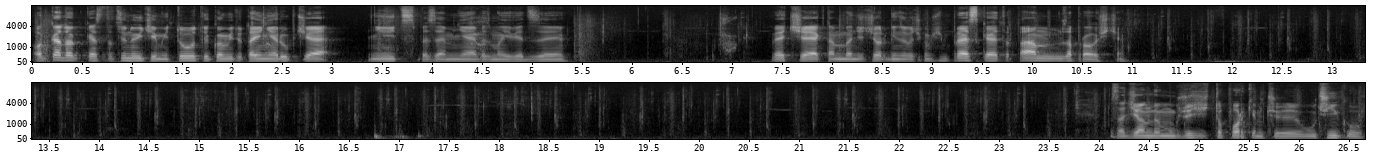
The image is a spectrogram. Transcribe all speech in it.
Okej, dokę, stacjonujcie mi tu, tylko mi tutaj nie róbcie nic beze mnie, bez mojej wiedzy. Wiecie, jak tam będziecie organizować jakąś imprezkę, to tam zaproście. W on by mógł rzucić toporkiem czy łuczników,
